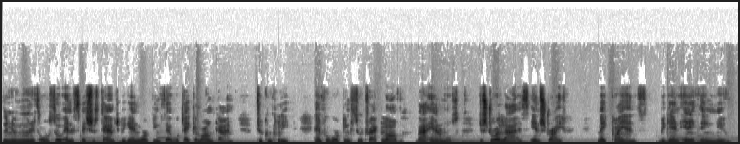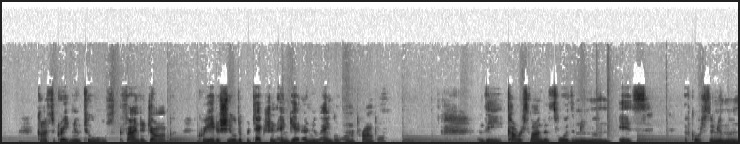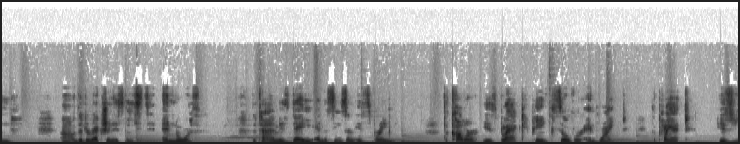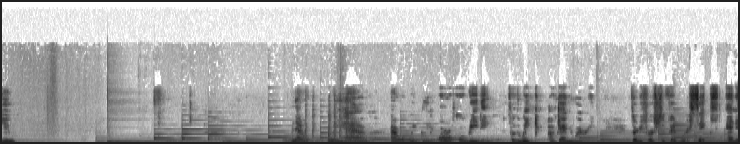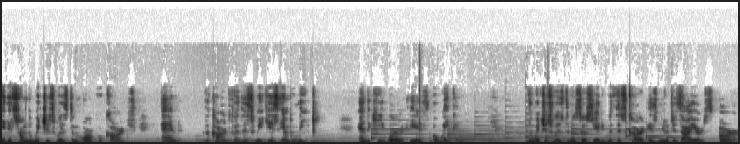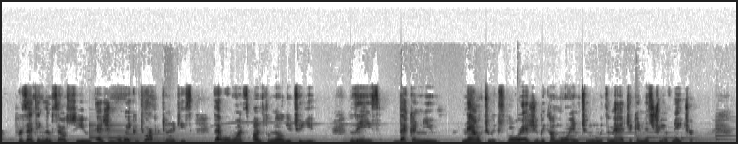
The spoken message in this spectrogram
The new moon is also an auspicious time to begin workings that will take a long time to complete and for workings to attract love, by animals, destroy lies, end strife, make plans, begin anything new, consecrate new tools, find a job, create a shield of protection, and get a new angle on a problem. The correspondence for the new moon is, of course, the new moon. Uh, the direction is east and north. The time is day and the season is spring. The color is black, pink, silver, and white. The plant is you. Now, we have our weekly oracle reading for the week of January 31st to February 6th, and it is from the Witch's Wisdom Oracle cards. And the card for this week is Imbolc, and the key word is awaken. The Witch's Wisdom associated with this card is new desires are presenting themselves to you as you awaken to opportunities that were once unfamiliar to you. These beckon you now to explore as you become more in tune with the magic and mystery of nature.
